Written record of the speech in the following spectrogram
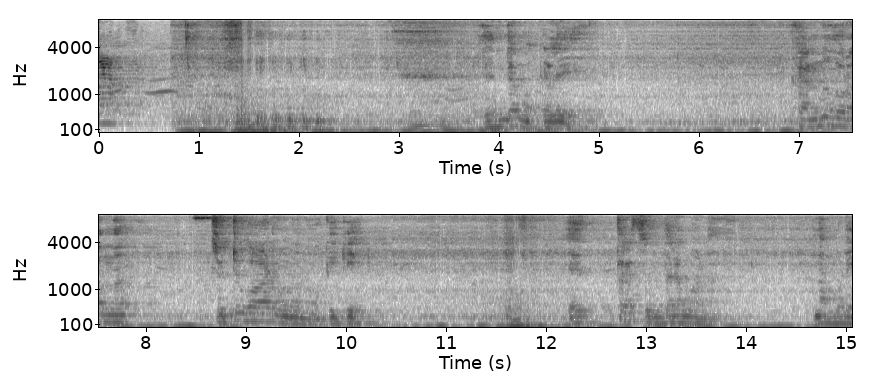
കൊണ്ടുപോകണം എന്റെ മക്കളെ കണ്ണു തുറന്ന് ചുറ്റുപാടും ഒന്ന് നോക്കിക്കേ. എത്ര സുന്ദരമാണ് നമ്മുടെ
